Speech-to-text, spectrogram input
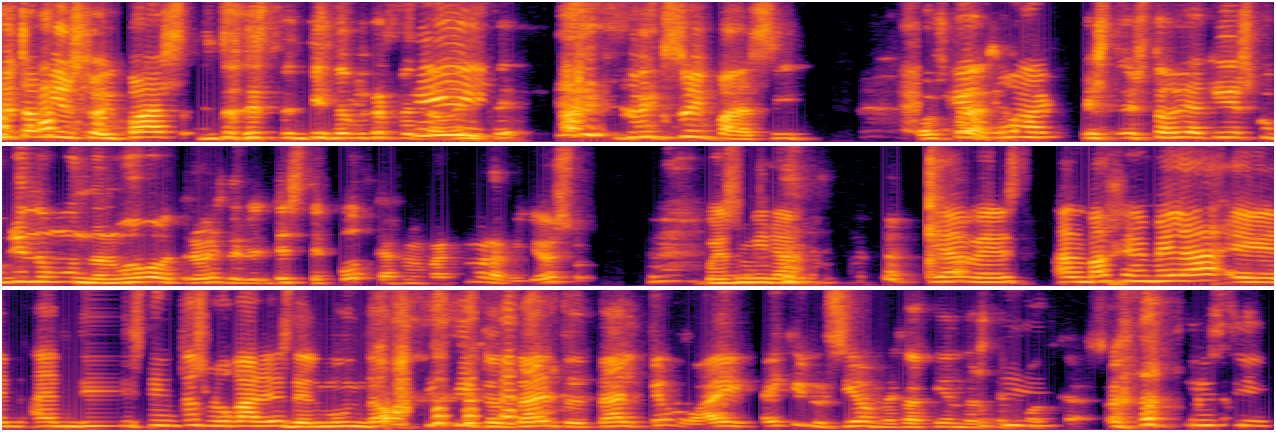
Yo también soy paz, entonces te entiendo perfectamente. También soy paz, sí. Ostras, estoy aquí descubriendo un mundo nuevo a través de, de, este podcast, me parece maravilloso. Pues mira, ya ves, alma gemela en, distintos lugares del mundo. Sí, total, total, qué guay. Ay, qué ilusión me está haciendo este podcast. Sí, sí.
